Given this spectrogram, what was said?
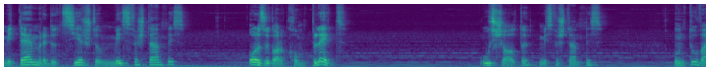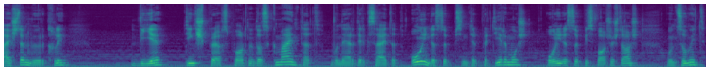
Mit dem reduzierst du Missverständnis oder sogar komplett ausschalten Missverständnis und du weißt dann wirklich, wie dein Gesprächspartner das gemeint hat, wo er dir gesagt hat, ohne dass du etwas interpretieren musst, ohne dass du etwas falsch verstehst und somit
